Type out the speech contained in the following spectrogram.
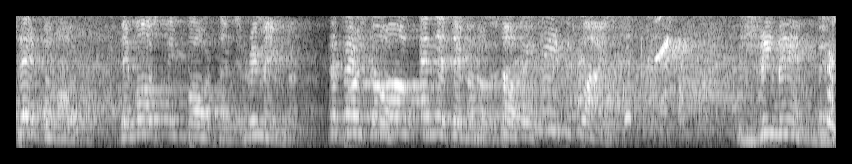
Third of all, the most important, remember, the first of all and the second of all. So, read twice. Remember.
